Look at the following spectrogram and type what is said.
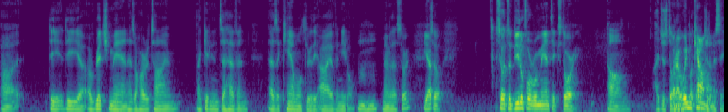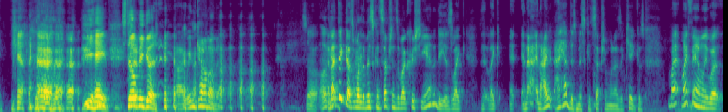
uh, the the uh, a rich man has a harder time uh, getting into heaven as a camel through the eye of a needle. Mm-hmm. Remember that story? Yeah. So so it's a beautiful romantic story. Um, I just don't. But I wouldn't about count on it. legitimacy. Yeah. Behave. Still be good. I wouldn't count on it. so okay. And I think that's one of the misconceptions about Christianity is like, like, and I and I, I had this misconception when I was a kid because my my family was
